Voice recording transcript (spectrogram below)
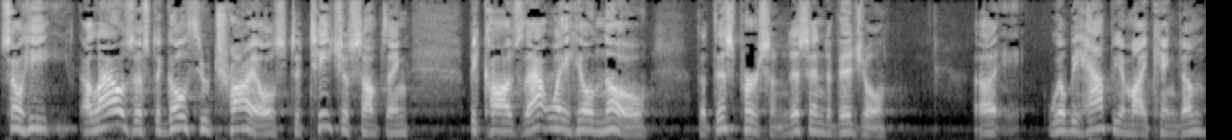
So He allows us to go through trials to teach us something because that way he'll know that this person, this individual, uh, will be happy in my kingdom,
